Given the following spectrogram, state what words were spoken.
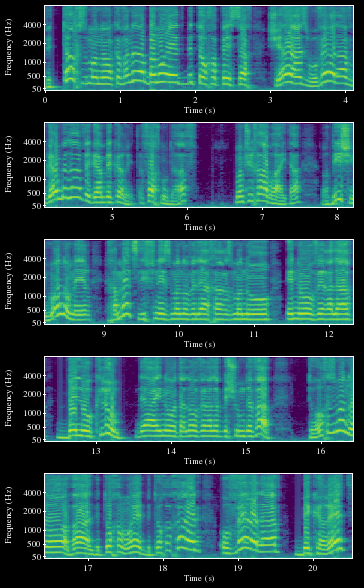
ותוך זמנו, הכוונה במועד, בתוך הפסח, שאז הוא עובר עליו גם בלאו וגם בכרת. הפכנו דף. ממשיכה הברייתא, רבי שמעון אומר, חמץ לפני זמנו ולאחר זמנו אינו עובר עליו בלא כלום. דהיינו, אתה לא עובר עליו בשום דבר. תוך זמנו, אבל בתוך המועד, בתוך החג, עובר עליו בכרת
